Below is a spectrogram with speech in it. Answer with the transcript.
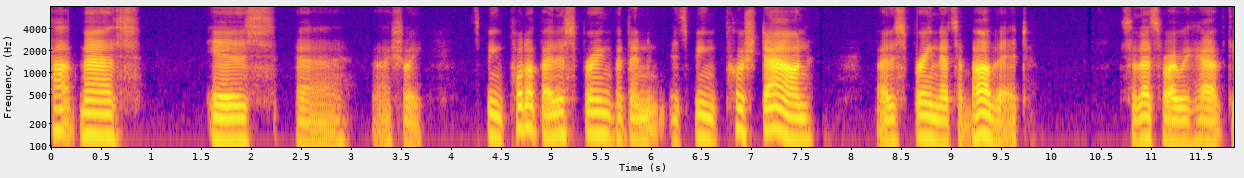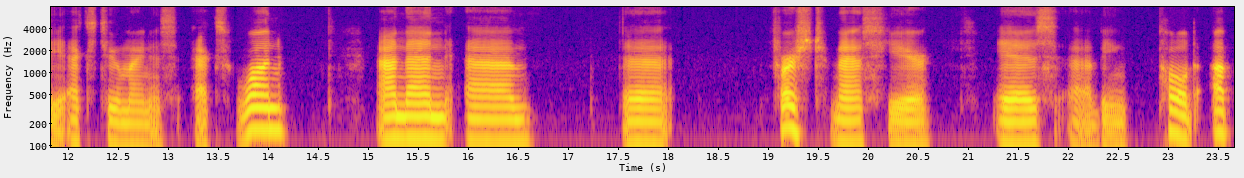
top mass is uh, actually it's being pulled up by this spring, but then it's being pushed down by the spring that's above it. So that's why we have the x2 minus x1. And then um, the first mass here is uh, being pulled up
